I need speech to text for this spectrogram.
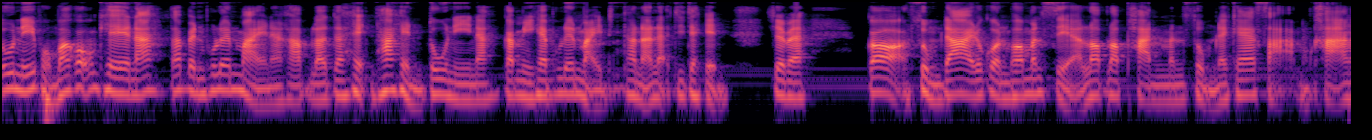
ตู้นี้ผมว่าก็โอเคนะ ถ้าเป็นผู้เล่นใหม่นะครับแล้วจะเห็นถ้าเห็นตู้นี้นะก็มีแค่ผู้เล่นใหม่เท่านั้นแหละที่จะเห็นใช่ไหม ก็สุ่มได้ทุกคนเพราะมันเสียรอบละพันมันสุ่มได้แค่ 3 ครั้ง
